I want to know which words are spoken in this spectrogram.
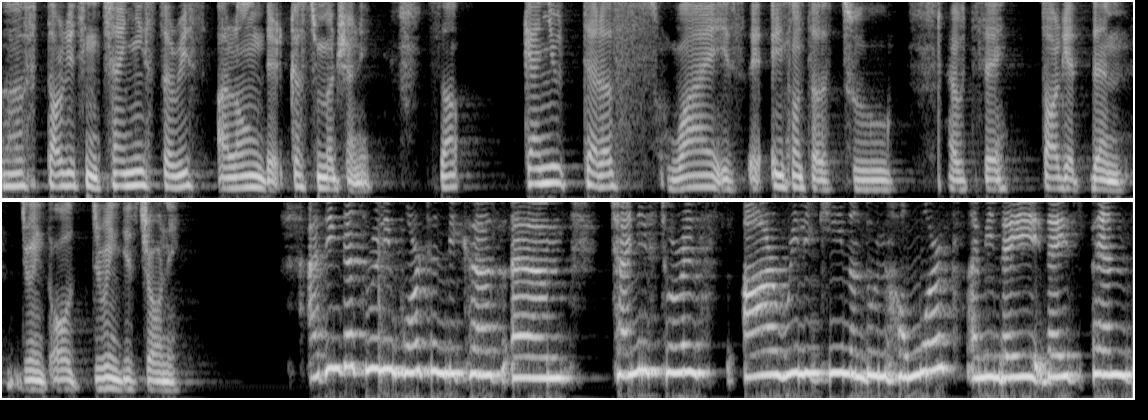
of targeting Chinese tourists along their customer journey. So can you tell us why is it important to, I would say, target them during all during this journey? I think that's really important because um, Chinese tourists are really keen on doing homework. I mean, they they spend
